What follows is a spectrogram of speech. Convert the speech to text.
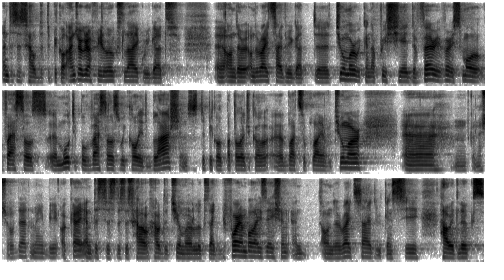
And this is how the typical angiography looks like. We got uh, on, the, on the right side, we got the tumor. We can appreciate the very, very small vessels, uh, multiple vessels. We call it blush, and it's typical pathological uh, blood supply of a tumor. Uh, I'm not going to show that maybe. Okay, and this is this is how, how the tumor looks like before embolization, and on the right side we can see how it looks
